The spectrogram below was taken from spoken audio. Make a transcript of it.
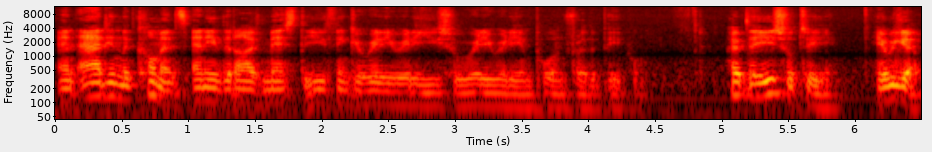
And add in the comments any that I've missed that you think are really, really useful, really, really important for other people. Hope they're useful to you. Here we go.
